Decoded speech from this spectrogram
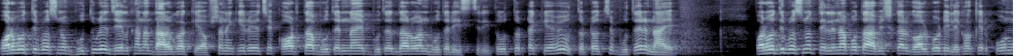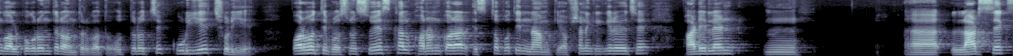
পরবর্তী প্রশ্ন, ভুতুড়ে জেলখানা দারোগা কে? অপশানে কি রয়েছে? কর্তা, ভূতের নায়েব, ভূতের দারোয়ান, ভূতের স্ত্রী। তো উত্তরটা কী হবে? উত্তরটা হচ্ছে ভূতের নায়েব। পরবর্তী প্রশ্ন, তেলেনাপোতা আবিষ্কার গল্পটি লেখকের কোন গল্পগ্রন্থের অন্তর্গত? উত্তর হচ্ছে কুড়িয়ে ছড়িয়ে। পরবর্তী প্রশ্ন, সুয়েজ খাল খনন করার স্থপতির নাম কি? অপশানে কী কী রয়েছে? ফার্ডিল্যান্ড লার্সেক্স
